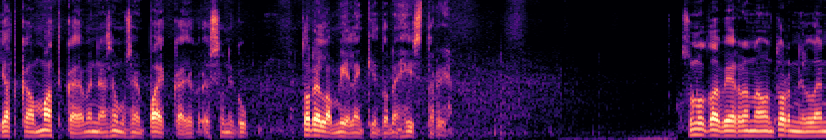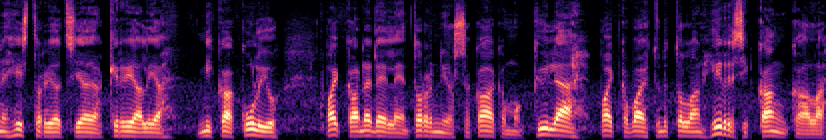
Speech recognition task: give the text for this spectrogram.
jatkaa matkaa ja mennään semmoiseen paikkaan, jossa on niin todella mielenkiintoinen historia. Sunnuntai on tornilainen historioitsija ja kirjailija Mika Kulju. Paikka on edelleen Torniossa Kaakamon kylä. Paikka vaihtui, nyt ollaan Hirsikankaalla.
